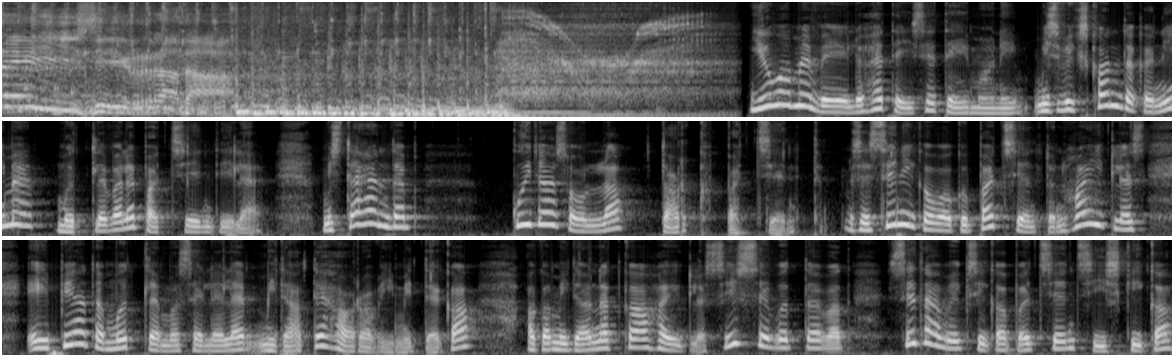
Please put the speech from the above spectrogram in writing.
reisirada jõuame veel ühe teise teemani, mis võiks kanda ka nime mõtlevale patsiendile, mis tähendab, kuidas olla tark patsient, sest senikaua, kui patsient on haiglas, ei pea ta mõtlema sellele, mida teha ravimitega, aga mida nad ka haiglas sisse võtavad, seda võiks iga patsient siiski ka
